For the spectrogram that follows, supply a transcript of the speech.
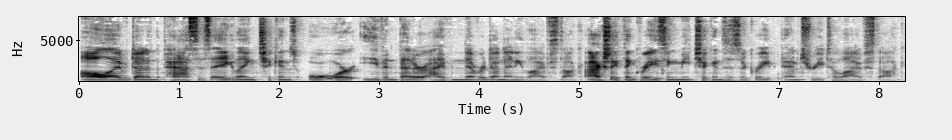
all I've done in the past is egg laying chickens, or even better, I've never done any livestock. I actually think raising meat chickens is a great entry to livestock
